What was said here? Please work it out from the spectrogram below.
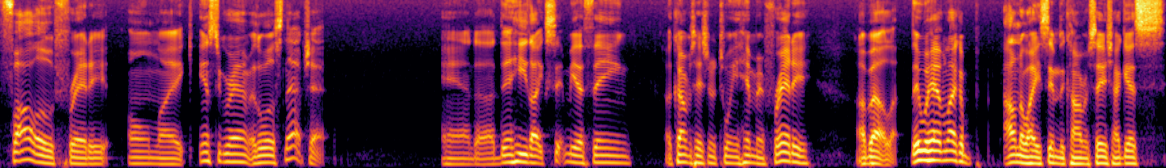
followed Freddie on like Instagram as well as Snapchat. And uh, then he like sent me a thing, a conversation between him and Freddie about like, they were having like a I don't know why he sent me the conversation. I guess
